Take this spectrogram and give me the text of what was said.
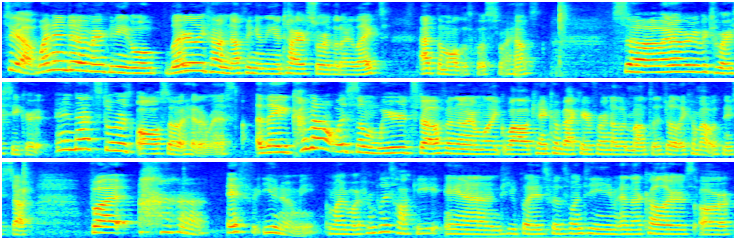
So yeah, went into American Eagle, literally found nothing in the entire store that I liked at the mall that's close to my house. So I went over to Victoria's Secret, and that store is also a hit or miss. They come out with some weird stuff, and then I'm like, wow, I can't come back here for another month until they come out with new stuff. But if you know me, my boyfriend plays hockey, and he plays for this one team, and their colors are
